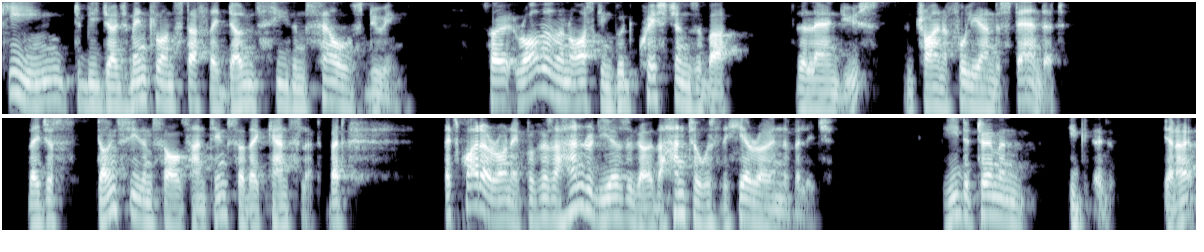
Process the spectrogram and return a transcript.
keen to be judgmental on stuff they don't see themselves doing. So rather than asking good questions about the land use and trying to fully understand it, they just don't see themselves hunting, so they cancel it. But it's quite ironic because a hundred years ago, the hunter was the hero in the village. He determined, he, you know,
